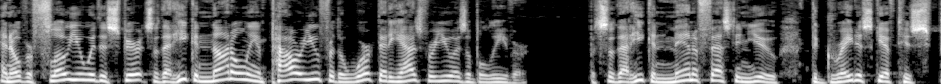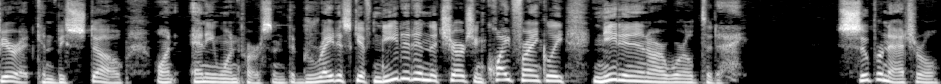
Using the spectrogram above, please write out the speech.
and overflow you with his spirit so that he can not only empower you for the work that he has for you as a believer, but so that he can manifest in you the greatest gift his spirit can bestow on any one person, the greatest gift needed in the church and quite frankly, needed in our world today. Supernatural,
